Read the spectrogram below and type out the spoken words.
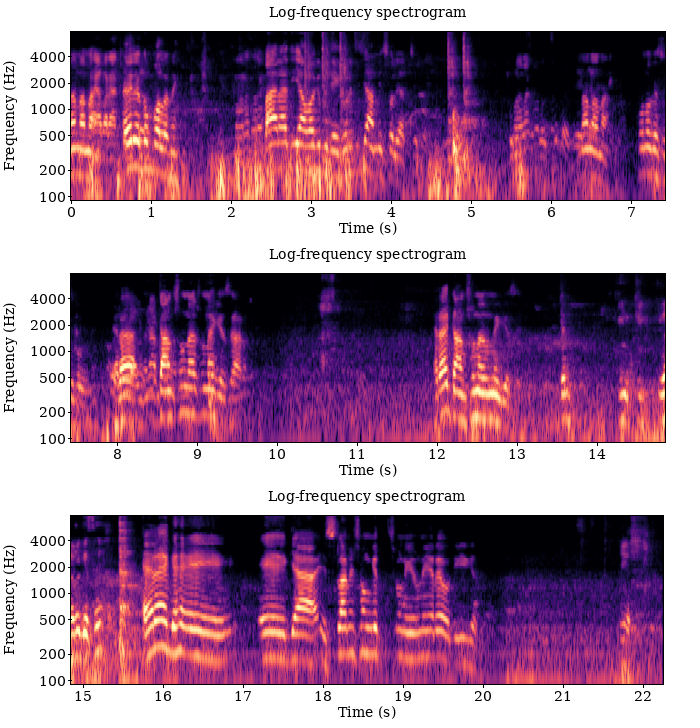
না না না এরকম বলে নেই। ভাড়া দিয়ে আমাকে বিদায় করে দিচ্ছে আমি চলে যাচ্ছি। না না না কোনো কিছু বলবে এরা গান শোনা শোনা গেছে আর। এরা গান শোনা শুনে গেছে। কীভাবে গেছে? এরা গে- এই- এই গিয়া ইসলামী সংগীত শুনি শুনি এরা ওদিকে গেছে। ঠিক আছে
